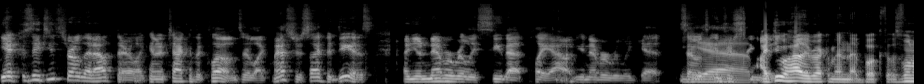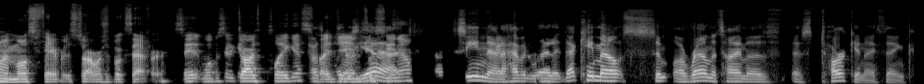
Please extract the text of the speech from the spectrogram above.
Yeah, because they do throw that out there, like in Attack of the Clones. They're like Master Sifo Dyas, and you'll never really see that play out. You never really get. So it's interesting. I that- do highly recommend that book. That was one of my most favorite Star Wars books ever. say it. What was it again? Darth Plagueis Darth by Plagueis, James yeah. Luceno. I've seen that. I haven't read it. That came out sim- around the time of as Tarkin, I think,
